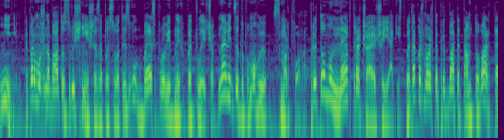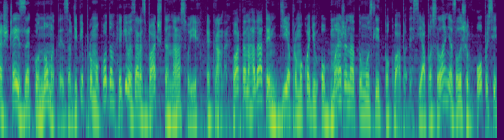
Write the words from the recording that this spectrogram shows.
Mini. Тепер можу набагато зручніше записувати звук без провідних петличок. Навіть за допомогою смартфона, при тому не втрачаючи якість. Ви також можете придбати там товар та ще й зекономити завдяки промокодам, які ви зараз бачите на своїх екранах. Варто нагадати, дія промокодів обмежена, тому слід поквапитись. Я посилання залишив в описі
